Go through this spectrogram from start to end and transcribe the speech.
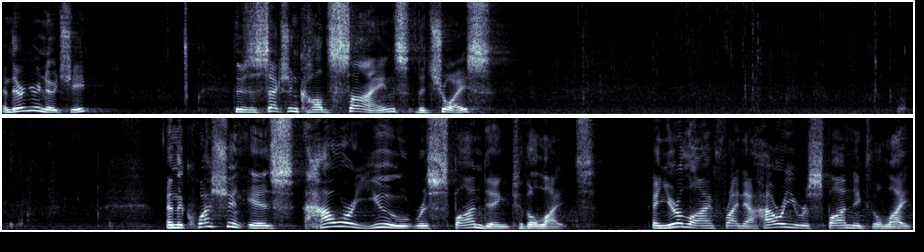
And there in your note sheet, there's a section called Signs, the Choice. And the question is how are you responding to the light? In your life right now, how are you responding to the light?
